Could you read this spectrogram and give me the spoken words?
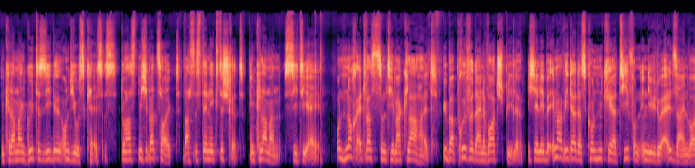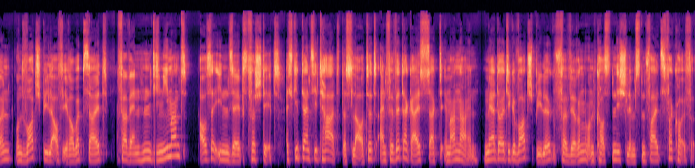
In Klammern Gütesiegel und Use Cases. Du hast mich überzeugt. Was ist der nächste Schritt? In Klammern CTA. Und noch etwas zum Thema Klarheit. Überprüfe deine Wortspiele. Ich erlebe immer wieder, dass Kunden kreativ und individuell sein wollen und Wortspiele auf ihrer Website verwenden, die niemand außer ihnen selbst versteht. Es gibt ein Zitat, das lautet, ein verwirrter Geist sagt immer Nein. Mehrdeutige Wortspiele verwirren und kosten die schlimmstenfalls Verkäufe.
